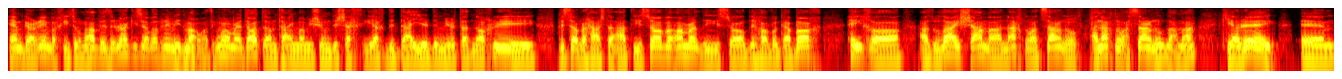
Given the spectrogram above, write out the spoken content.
הם גרים בחיצונה, וזה רק ישראל בפנימית. מהו? אז הגמרא אומרת, הטם תימא משום דשכיח דדייר דמירתת נוכרי, וסבר השתאת ישראל, ואמר לי ישראל דהבה גבך. היכא, אז אולי שמה אנחנו עצרנו, אנחנו אסרנו, למה? כי הרי... אמ,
